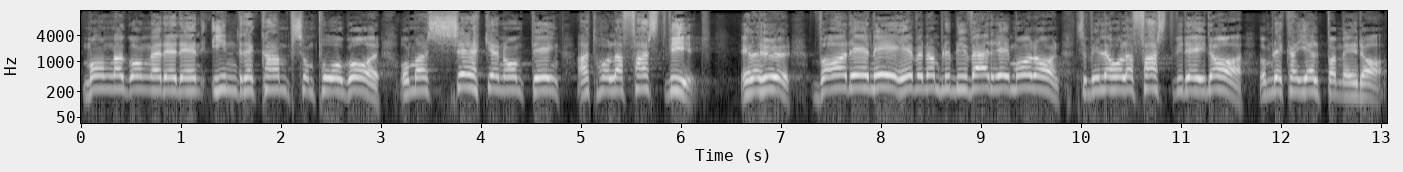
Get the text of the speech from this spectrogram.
Många gånger är det en inre kamp som pågår och man söker någonting att hålla fast vid. Eller hur? Vad det än är, även om det blir värre imorgon, så vill jag hålla fast vid det idag, om det kan hjälpa mig idag.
